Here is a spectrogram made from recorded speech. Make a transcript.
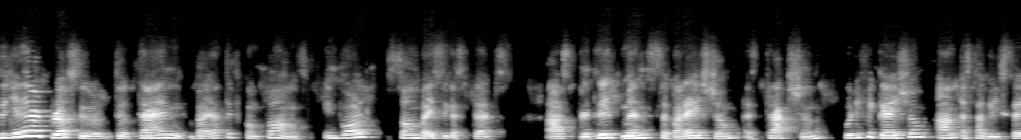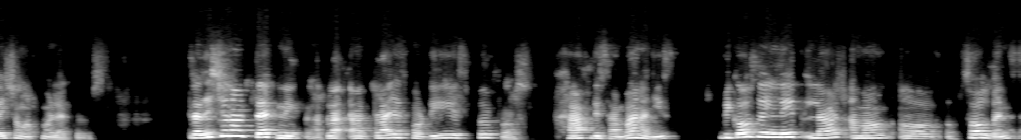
The general procedure to obtain bioactive compounds involves some basic steps as pretreatment, separation, extraction, purification, and stabilization of molecules. Traditional techniques applied for this purpose have disadvantages because they need large amount of, of solvents,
